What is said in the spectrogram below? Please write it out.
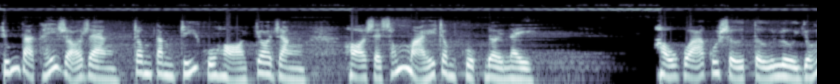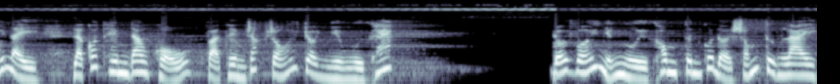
Chúng ta thấy rõ ràng trong tâm trí của họ cho rằng họ sẽ sống mãi trong cuộc đời này. Hậu quả của sự tự lừa dối này là có thêm đau khổ và thêm rắc rối cho nhiều người khác. Đối với những người không tin có đời sống tương lai,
